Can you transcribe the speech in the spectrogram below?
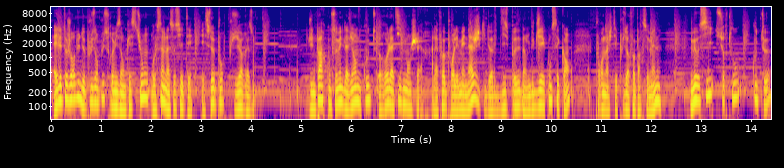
elle est aujourd'hui de plus en plus remise en question au sein de la société, et ce pour plusieurs raisons. D'une part, consommer de la viande coûte relativement cher, à la fois pour les ménages qui doivent disposer d'un budget conséquent pour en acheter plusieurs fois par semaine, mais aussi, surtout, coûteux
